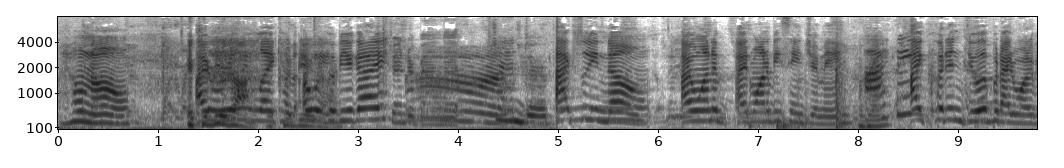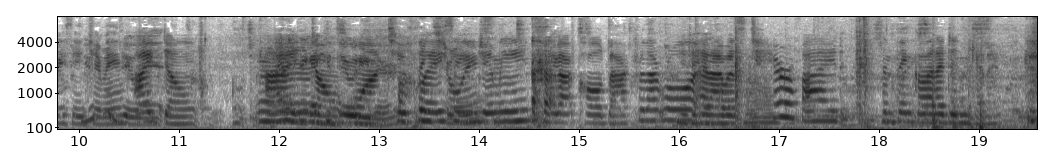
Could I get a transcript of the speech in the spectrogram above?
I don't know. It could I be really a guy. like. It could be oh, a it guy. could be a guy. Gender bandit. Ah, Gender. Actually, no. I want to. I'd want to be Saint Jimmy. I think I couldn't do it, but I'd want to be Saint Jimmy. Do I don't. I I didn't don't do want to Oh, play thanks, Saint Jimmy. I got called back for that role, and I was terrified. And thank God I didn't get it. Because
